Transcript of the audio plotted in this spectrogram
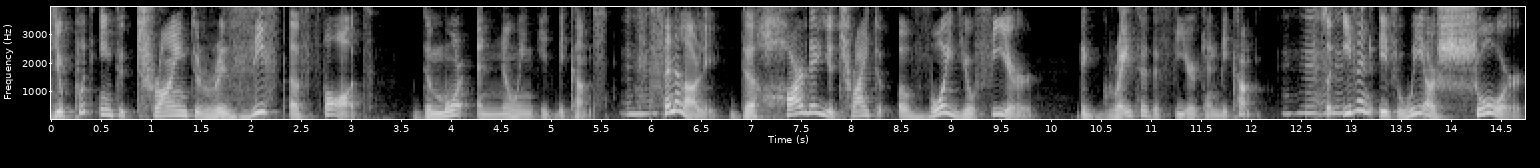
you put into trying to resist a thought, the more annoying it becomes. Mm-hmm. Similarly, the harder you try to avoid your fear, the greater the fear can become. Mm-hmm, so mm-hmm. even if we are sure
